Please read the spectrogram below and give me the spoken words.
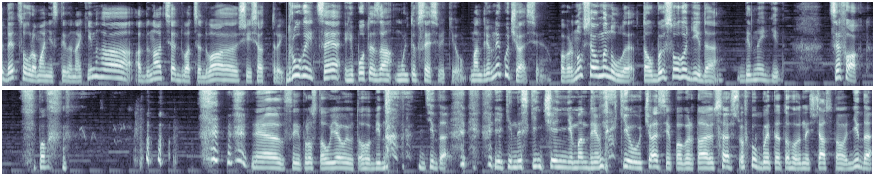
йдеться у романі Стивена Кінга 11.22.63. Другий це гіпотеза мультивсесвітів. Мандрівник у часі повернувся в минуле та вбив свого діда. Бідний дід. Це факт. Я просто уявив того бідного діда, які нескінченні мандрівники у часі повертаються, щоб убити того нещасного діда,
